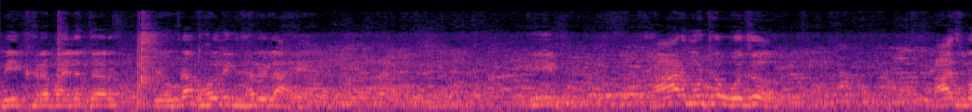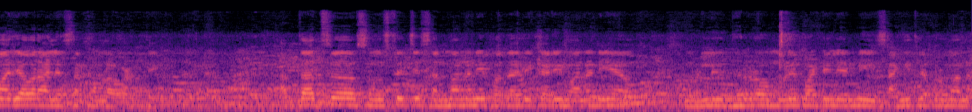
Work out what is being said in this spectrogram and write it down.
मी खरं पाहिलं तर एवढा भावनिक झालेलो आहे की फार मोठं ओझं आज माझ्यावर आल्यासारखं मला वाटते आत्ताच संस्थेचे सन्माननीय पदाधिकारी माननीय मुरलीधरराव मुळे पाटील यांनी सांगितल्याप्रमाणे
